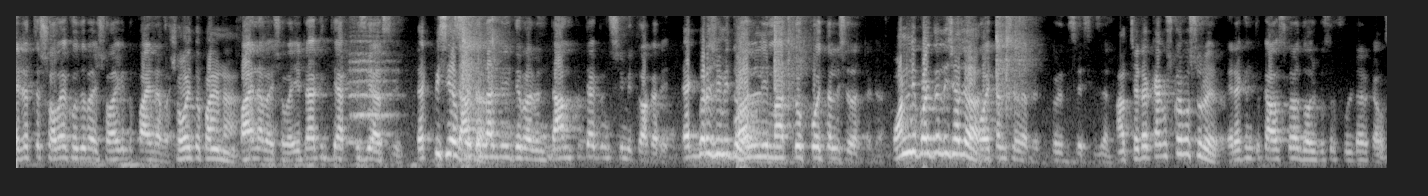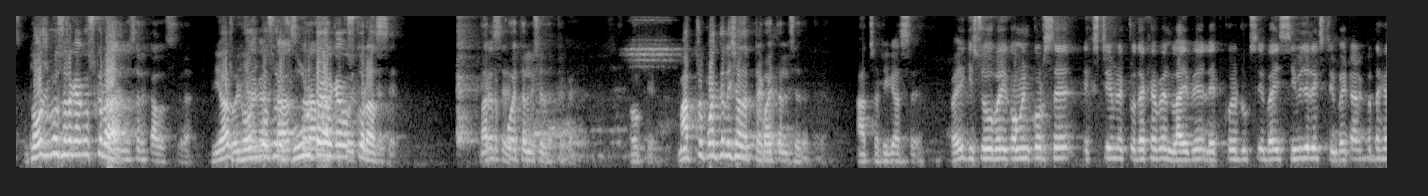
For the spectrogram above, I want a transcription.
এটা তো সবাই খুঁজে ভাই সবাই কিন্তু পায় না ভাই। সবাই তো পায় না। পায় না ভাই সবাই এটা কিন্তু এক পিসি আছে। এক পিসি আছে এটা? লাগবে নিতে পারবেন দাম কিন্তু একদম সীমিত আকারে। একবারে সীমিত? অনলি মাত্র পঁয়তাল্লিশ হাজার টাকা। অনলি পঁয়তাল্লিশ হাজার? পঁয়তাল্লিশ হাজার টাকা করে সিজন আচ্ছা এটা কাগজ কয় বছরের? এটা কিন্তু কাগজ করা বছর ফুল টাকার কাগজ করা। দশ বছরের কাগজ করা? দশ বছরের কাগজ করা। টাকার বছরের কাগজ ফুল টাকার কাগজ করা আছে। মাত্র আছে? পঁয়তাল্লিশ হাজার টাকা। ওকে মাত্র পঁয়তাল্লিশ হাজার টাকা। পঁয়তাল্লিশ হাজার টাকা। আচ্ছা ঠিক আছে। ভাই কিছু ভাই কমেন্ট করছে এক্সট্রিম একটু দেখাবেন লাইভে লেট করে ঢুকছি। ভাই সিভিজের এক্সট্রিম ভাই এটা আরেকবার দেখা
